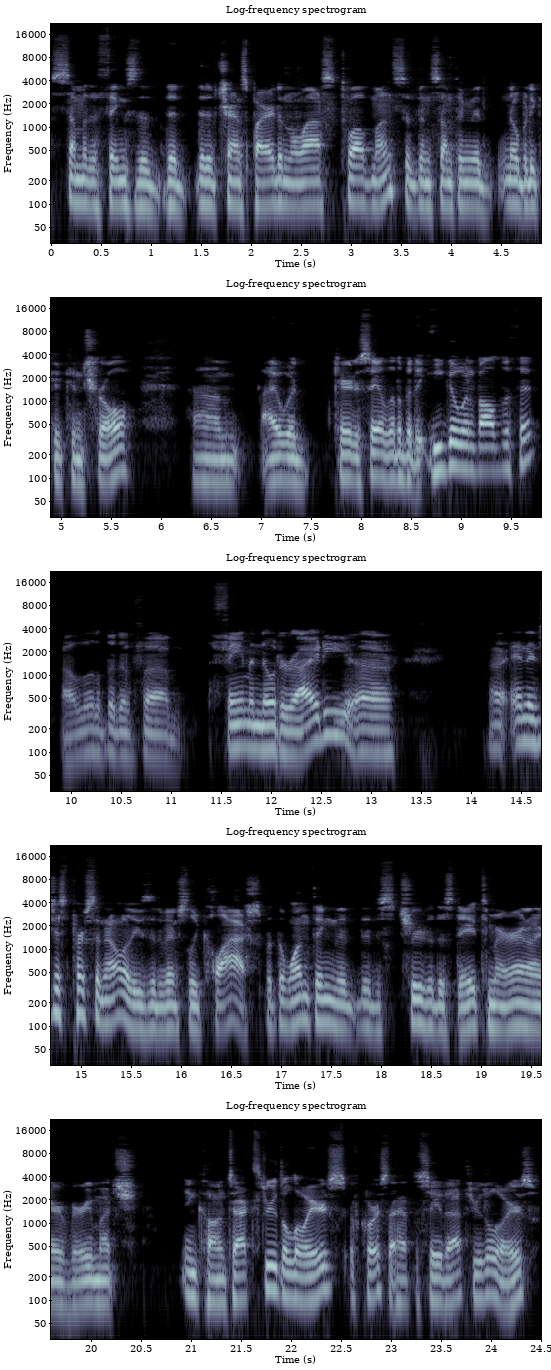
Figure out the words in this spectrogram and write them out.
Some of the things that, that, that, have transpired in the last 12 months have been something that nobody could control. Um, I would care to say a little bit of ego involved with it, a little bit of uh, fame and notoriety. Uh, uh, and it just personalities that eventually clash. But the one thing that, that is true to this day, Tamara and I are very much in contact through the lawyers. Of course, I have to say that through the lawyers.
